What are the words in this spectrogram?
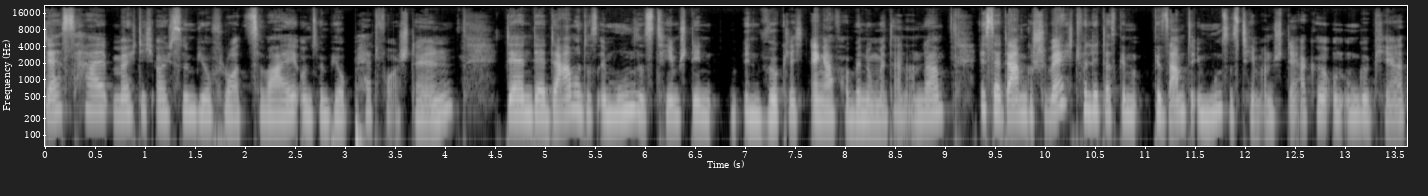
Deshalb möchte ich euch Symbioflor 2 und Symbiopet vorstellen, denn der Darm und das Immunsystem stehen in wirklich enger Verbindung miteinander. Ist der Darm geschwächt, verliert das gesamte Immunsystem an Stärke und umgekehrt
